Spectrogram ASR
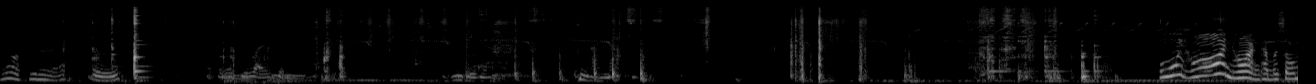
หัวกินแล้วเออเอาไปสิไหวเสร็จมันเป็นยังหนักนะอุ้ยฮ้อนฮ้อนท่านผู้ชม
